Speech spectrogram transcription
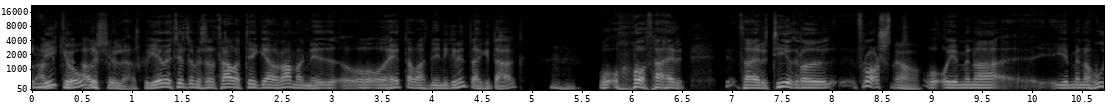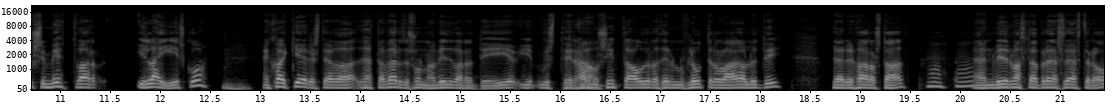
er mikið algjör- óviss. algjörlega, sko, ég veit til dæmis að það var tekið af rafmagnið og, og heitavatni inn í Grindavík í dag Mhm. og, og það er það eru tíu gráðu frost og, og ég meina ég meina húsi mitt var í lægi sko. Mhm. en hvað gerist ef að þetta verður svona viðvarandi? Ég, ég, veist, þeir hafa nú sínt áður að þeir eru nú fljótir að laga hluti þegar þeir fara á stað. Mhm. en við erum alltaf að breyðast við eftir á.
